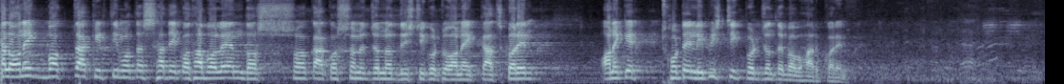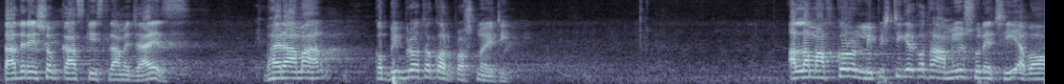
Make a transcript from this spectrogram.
আজকাল অনেক বক্তা কীর্তিমতার সাথে কথা বলেন, দর্শক আকর্ষণের জন্য দৃষ্টিকটু অনেক কাজ করেন, অনেকে ঠোঁটে লিপস্টিক পর্যন্ত ব্যবহার করেন। তাদের এসব কাজ কি ইসলামে জায়েজ? ভাইরা, আমার বিব্রতকর প্রশ্ন এটি। আল্লাহ মাফ করুন, লিপস্টিকের কথা আমিও শুনেছি এবং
